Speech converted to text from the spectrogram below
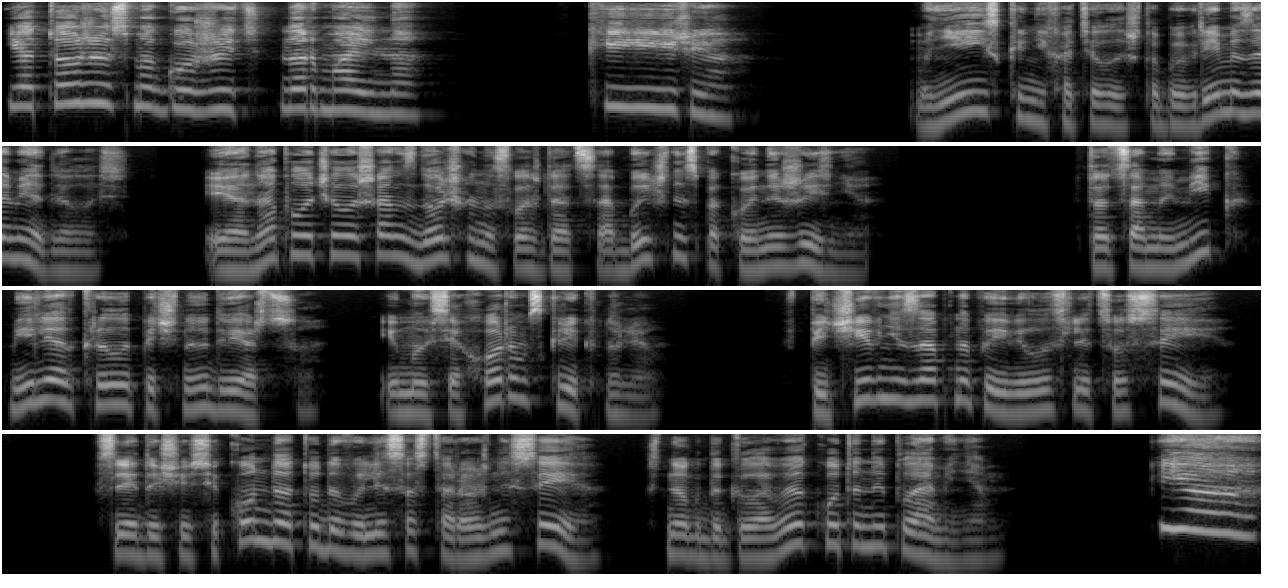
я тоже смогу жить нормально. Киря...» Мне искренне хотелось, чтобы время замедлилось, и она получила шанс дольше наслаждаться обычной спокойной жизнью. В тот самый миг Милли открыла печную дверцу, и мы все хором вскрикнули. В печи внезапно появилось лицо Сеи. В следующую секунду оттуда вылез осторожный Сея, с ног до головы окутанный пламенем. «Я...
